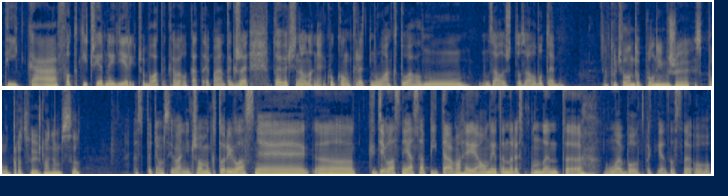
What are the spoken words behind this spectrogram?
týka fotky čiernej diery, čo bola taká veľká téma. Takže to je väčšinou na nejakú konkrétnu, aktuálnu záležitosť alebo tému. A tu ťa len doplním, že spolupracuješ na ňom s s Peťom Sivaničom, ktorý vlastne, eh, kde vlastne ja sa pýtam, hej, a on je ten respondent, eh, lebo tak ja zase o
